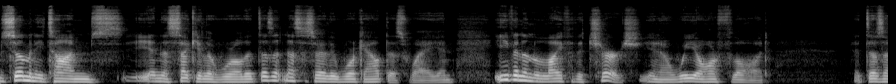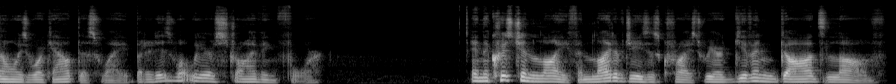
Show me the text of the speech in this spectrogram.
So many times in the secular world, it doesn't necessarily work out this way. And even in the life of the church, you know, we are flawed. It doesn't always work out this way, but it is what we are striving for. In the Christian life, in light of Jesus Christ, we are given God's love,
